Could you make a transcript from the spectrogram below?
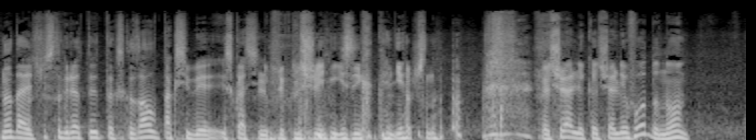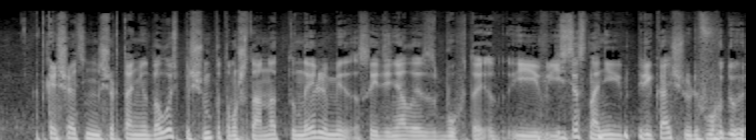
Ну да, честно говоря, ты так сказал, так себе искатели приключений из них, конечно. Качали, качали воду, но откачать ни черта не удалось. Почему? Потому что она туннелями соединялась с бухтой. И, естественно, они перекачивали воду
